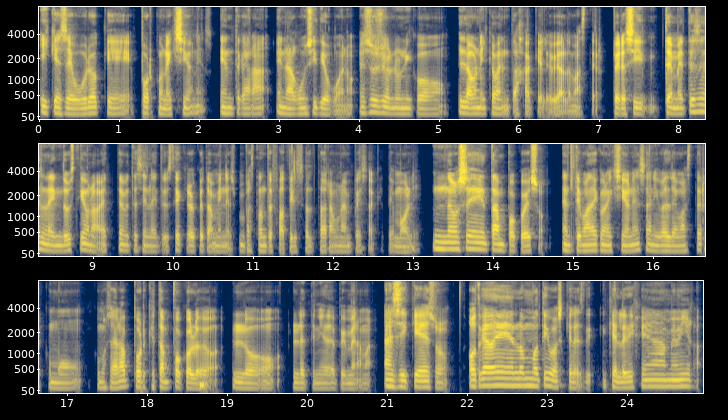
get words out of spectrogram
y que seguro que por conexiones entrará en algún sitio bueno. Eso es el único, la única ventaja que le veo al máster. Pero si te metes en la industria, una vez te metes en la industria, creo que también es bastante fácil saltar a una empresa que te mole. No sé tampoco eso, el tema de conexiones a nivel de máster, como, como será, porque tampoco lo, lo, lo he tenido de primera mano. Así que eso, otra de los motivos que, les, que le dije a mi amiga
